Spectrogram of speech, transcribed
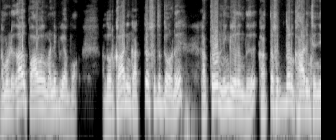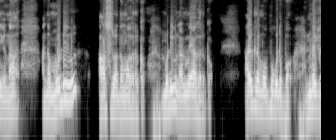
நம்மள்ட்ட ஏதாவது பாவம் மன்னிப்பு கேட்போம். அந்த ஒரு காரியம் கத்த சுத்தத்தோடு கத்தரோடு நீங்கள் இருந்து கத்த சுத்தோடு காரியம் செஞ்சீங்கன்னா அந்த முடிவு ஆசீர்வாதமாக இருக்கும். முடிவு நன்மையாக இருக்கும். அதுக்கு நம்ம ஒப்பு கொடுப்போம். இன்னைக்கு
